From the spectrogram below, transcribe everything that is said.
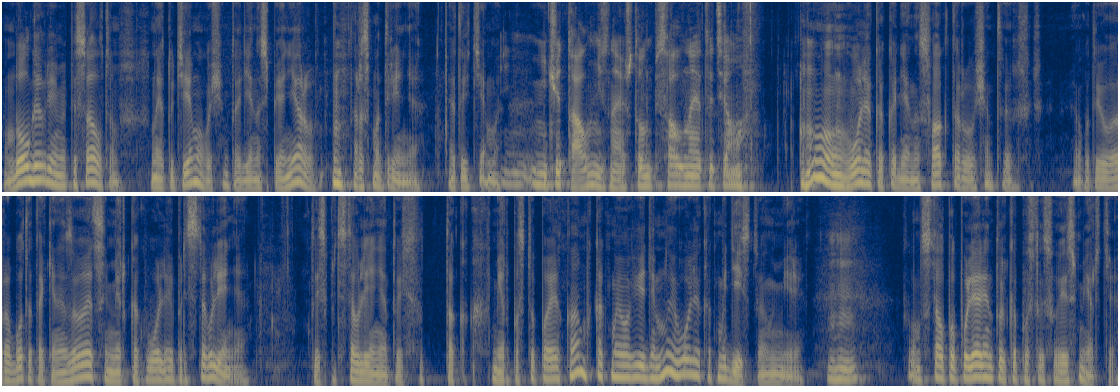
Он долгое время писал там на эту тему, в общем-то, один из пионеров рассмотрения этой темы. Не читал, не знаю, что он писал на эту тему. Ну, воля как один из факторов, в общем-то, вот его работа так и называется «Мир как воля и представление». То есть представление, то есть вот так как мир поступает к нам, как мы его видим, ну и воля, как мы действуем в мире. Угу. Он стал популярен только после своей смерти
